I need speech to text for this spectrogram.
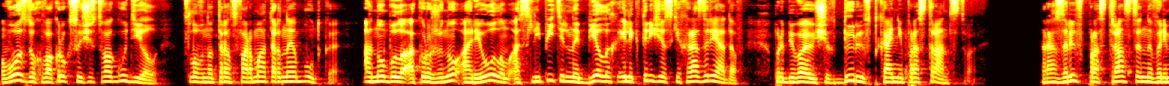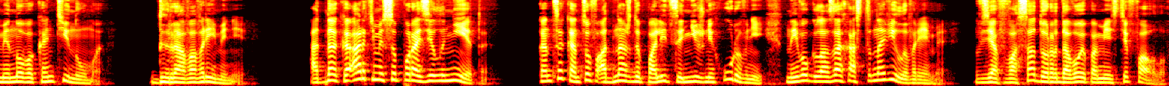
Воздух вокруг существа гудел, словно трансформаторная будка. Оно было окружено ореолом ослепительно-белых электрических разрядов, пробивающих дыры в ткани пространства. Разрыв пространственно-временного континуума. Дыра во времени. Однако Артемиса поразило не это. Конце концов, однажды полиция нижних уровней на его глазах остановила время, взяв в осаду родовое поместье фаулов.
